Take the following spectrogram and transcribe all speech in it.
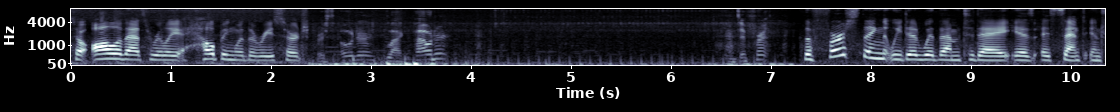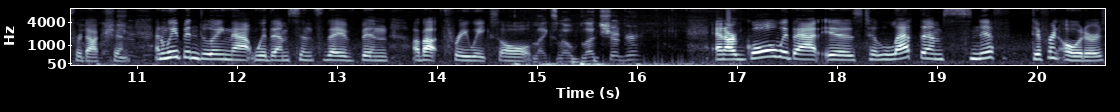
So all of that's really helping with the research. First odor, black powder. Different. The first thing that we did with them today is a scent introduction. And we've been doing that with them since they've been about three weeks old. Likes low blood sugar. And our goal with that is to let them sniff different odors,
